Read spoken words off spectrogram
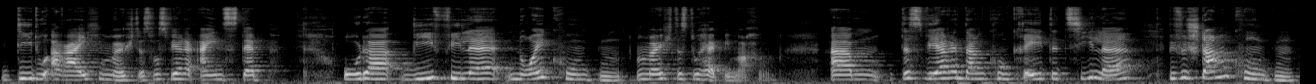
die du erreichen möchtest? Was wäre ein Step? Oder wie viele Neukunden möchtest du happy machen? Ähm, das wären dann konkrete Ziele. Wie viele Stammkunden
